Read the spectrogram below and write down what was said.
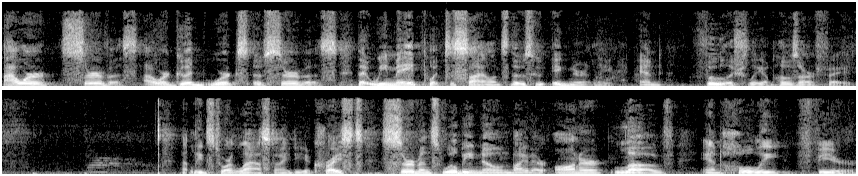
our service, our good works of service, that we may put to silence those who ignorantly and foolishly oppose our faith. That leads to our last idea. Christ's servants will be known by their honor, love, and holy fear.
